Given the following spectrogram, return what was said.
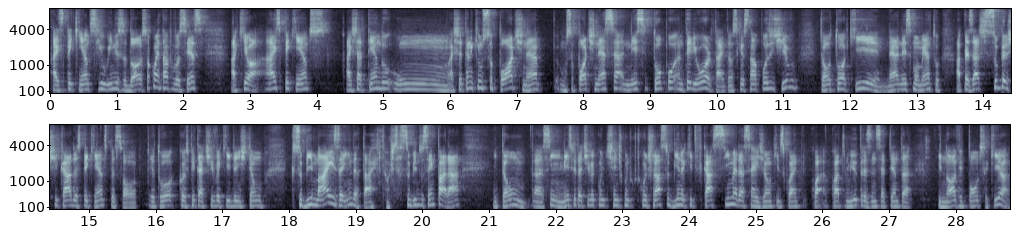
a SP500 e o índice do dólar. Só comentar para vocês, aqui ó, a SP500, a gente está tendo um, a gente tá tendo aqui um suporte, né, um suporte nessa, nesse topo anterior, tá? Então, isso aqui é um sinal positivo. Então, eu estou aqui, né, nesse momento, apesar de super esticado o SP500, pessoal, eu estou com a expectativa aqui de a gente ter um, subir mais ainda, tá? Então, a gente está subindo sem parar. Então, assim, minha expectativa é a gente continuar subindo aqui, ficar acima dessa região aqui dos 4.379 pontos aqui, ó,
